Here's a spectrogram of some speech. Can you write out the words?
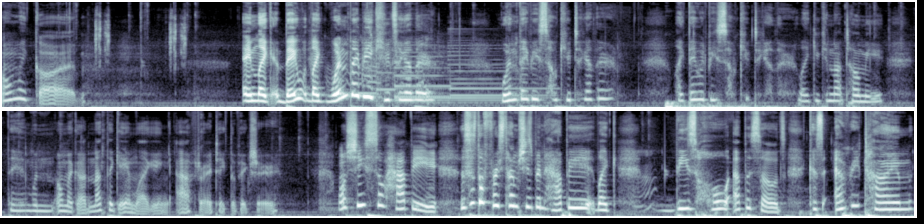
Oh my god. And like they would like wouldn't they be cute together? Wouldn't they be so cute together? Like they would be so cute together. Like you cannot tell me they wouldn't oh my god, not the game lagging after I take the picture. Oh, she's so happy. This is the first time she's been happy like these whole episodes cuz every time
